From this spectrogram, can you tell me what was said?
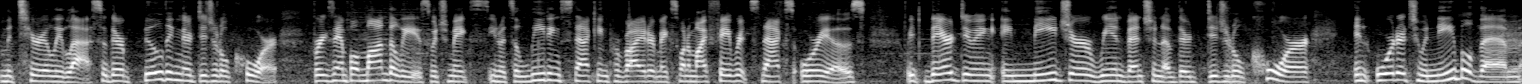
materially last. So they're building their digital core. For example, Mondelez, which makes, you know, it's a leading snacking provider, makes one of my favorite snacks, Oreos. They're doing a major reinvention of their digital core in order to enable them,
